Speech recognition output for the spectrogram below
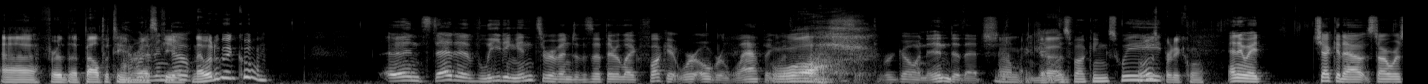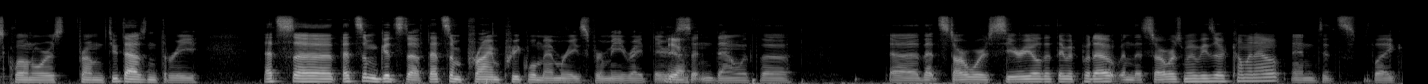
uh, for the Palpatine That rescue. That would have been cool. Instead of leading into Revenge of the Sith, they were like, "Fuck it, we're overlapping. With Whoa. Revenge of the Sith. We're going into that shit." Oh my and God. it was fucking sweet. It was pretty cool. Anyway, check it out. Star Wars Clone Wars from 2003. That's uh that's some good stuff. That's some prime prequel memories for me right there. Yeah. Sitting down with uh uh, that Star Wars cereal that they would put out when the Star Wars movies are coming out, and it's like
